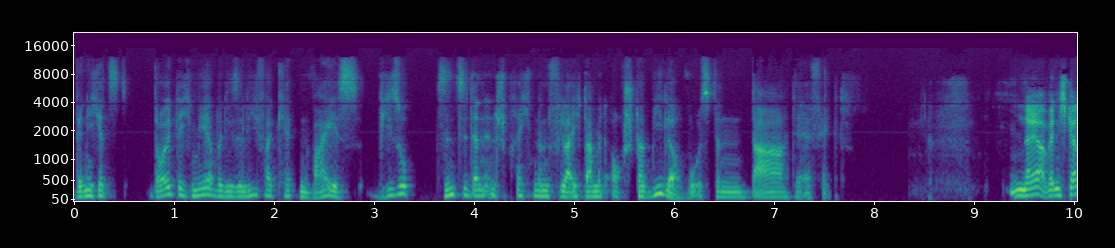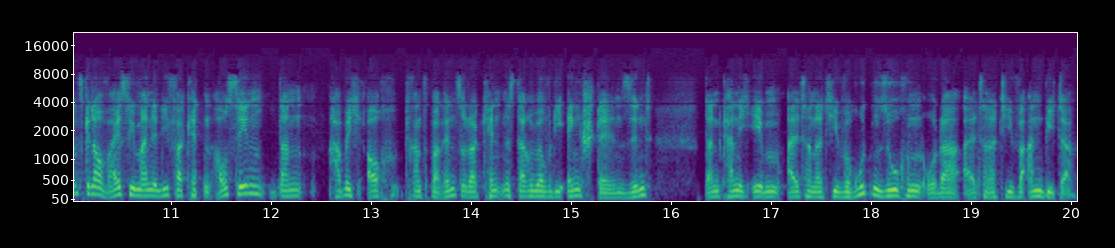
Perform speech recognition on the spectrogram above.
Wenn ich jetzt deutlich mehr über diese Lieferketten weiß, wieso sind sie dann entsprechend dann vielleicht damit auch stabiler? Wo ist denn da der Effekt? Naja, wenn ich ganz genau weiß, wie meine Lieferketten aussehen, dann habe ich auch Transparenz oder Kenntnis darüber, wo die Engstellen sind. Dann kann ich eben alternative Routen suchen oder alternative Anbieter.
